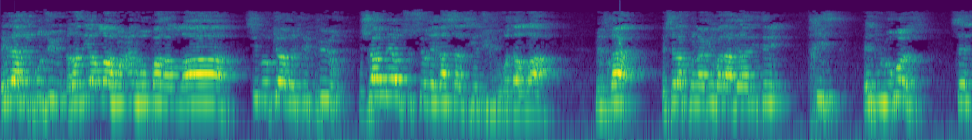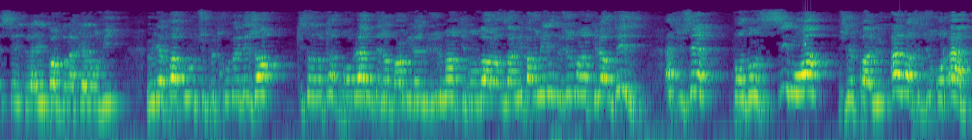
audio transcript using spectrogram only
Et il a répondu, radiallahu anhu par Allah, si nos cœurs étaient purs, jamais on ne se serait rassasié du livre d'Allah. Mes frères, et c'est là qu'on arrive à la réalité triste et douloureuse, c'est l'époque dans laquelle on vit. Une époque où tu peux trouver des gens qui sans aucun problème, des gens parmi les musulmans qui vont voir leurs amis parmi les musulmans qui leur disent, ah tu sais, pendant six mois, j'ai pas lu un verset du Coran.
